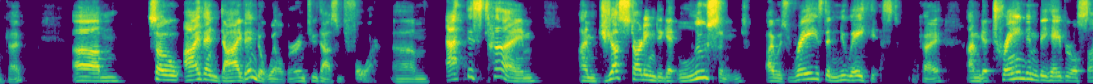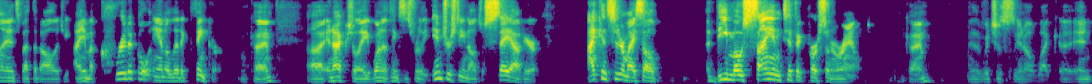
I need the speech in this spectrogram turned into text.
Okay. Um, so I then dive into Wilber in 2004. Um, at this time, I'm just starting to get loosened. I was raised a new atheist. Okay. I'm get trained in behavioral science methodology. I am a critical analytic thinker. Okay. Uh, and actually, one of the things that's really interesting, I'll just say out here, I consider myself the most scientific person around. Okay, which is you know like uh, and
